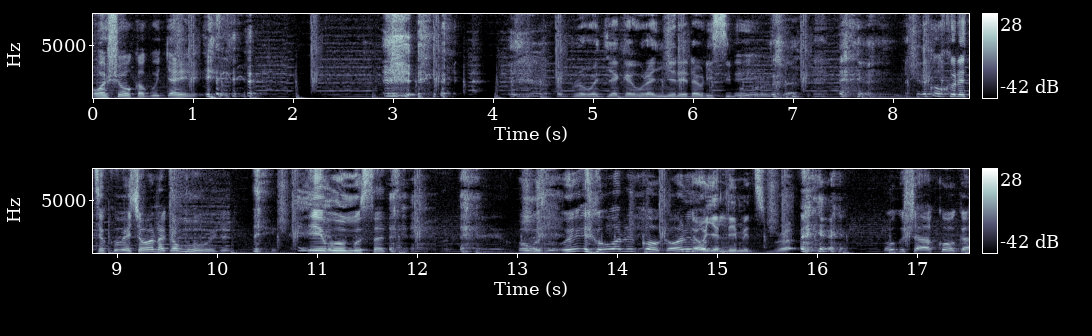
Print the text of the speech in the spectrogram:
Washobokaga ujya he? Bro wajyaga uranyerera urisimba kuruza koko uretse kubeshya wabonaga muhuje. Reba uwo musatsi Uwo uwo uri koga wari uri know your limits bro. wo gushaka koga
